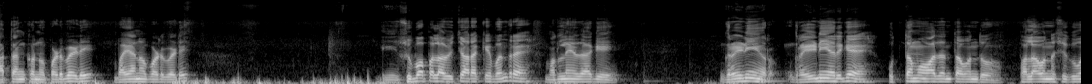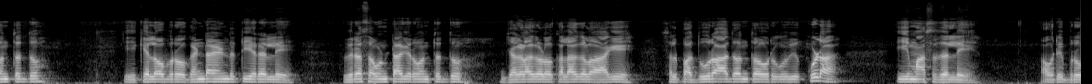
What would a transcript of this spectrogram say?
ಆತಂಕನೂ ಪಡಬೇಡಿ, ಭಯನೂ ಪಡಬೇಡಿ. ಈ ಶುಭ ಫಲ ವಿಚಾರಕ್ಕೆ ಬಂದರೆ ಮೊದಲನೇದಾಗಿ ಗೃಹಿಣಿಯರು, ಗೃಹಿಣಿಯರಿಗೆ ಉತ್ತಮವಾದಂಥ ಒಂದು ಫಲವನ್ನು ಸಿಗುವಂಥದ್ದು ಈ ಕೆಲವೊಬ್ಬರು ಗಂಡ ಹೆಂಡತಿಯರಲ್ಲಿ ವಿರಸ ಉಂಟಾಗಿರುವಂಥದ್ದು, ಜಗಳಗಳು ಕಲಹಗಳು ಆಗಿ ಸ್ವಲ್ಪ ದೂರ ಆದಂಥವ್ರಿಗೂ ಕೂಡ ಈ ಮಾಸದಲ್ಲಿ ಅವರಿಬ್ಬರು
